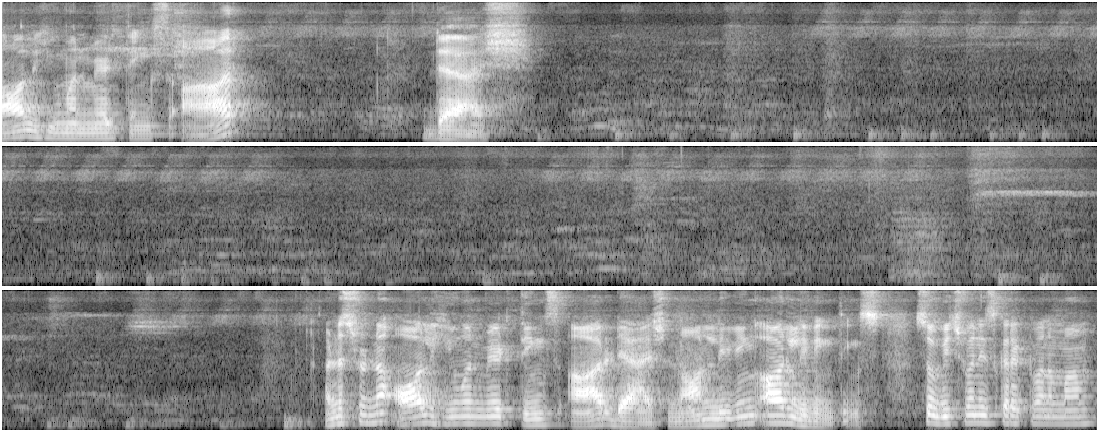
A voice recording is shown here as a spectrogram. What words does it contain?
all human made things are dash. Understood now? All human made things are dash. Non-living or living things. So which one is correct one ma'am?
